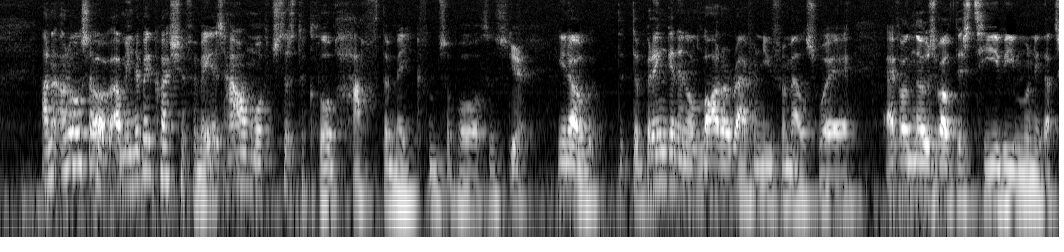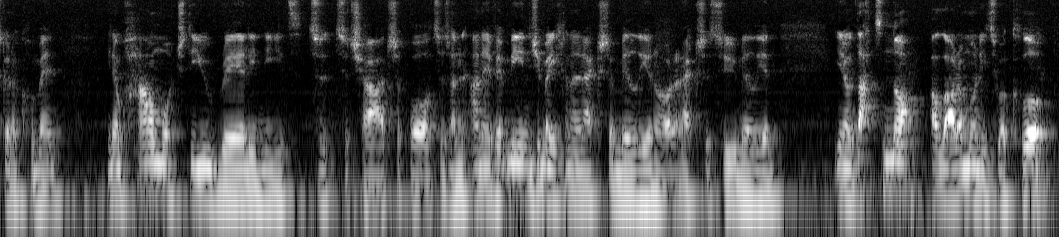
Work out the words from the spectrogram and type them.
And, and also, I mean, a big question for me is how much does the club have to make from supporters? Yeah. You know, they're bringing in a lot of revenue from elsewhere. Everyone knows about this TV money that's going to come in. You know, how much do you really need to, to charge supporters? And, and if it means you're making an extra million or an extra two million, you know, that's not a lot of money to a club.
